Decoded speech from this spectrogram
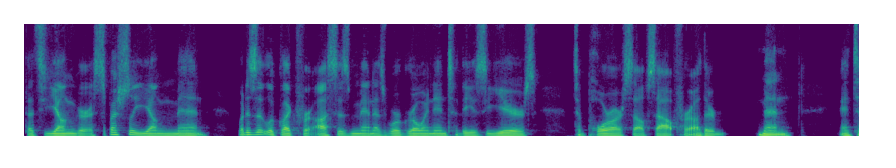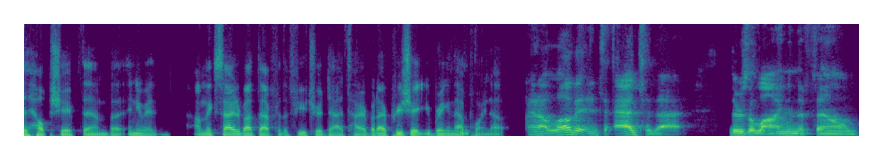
that's younger, especially young men. What does it look like for us as men as we're growing into these years to pour ourselves out for other men and to help shape them? But anyway, I'm excited about that for the future, Dad Tired. But I appreciate you bringing that point up. And I love it. And to add to that, there's a line in the film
